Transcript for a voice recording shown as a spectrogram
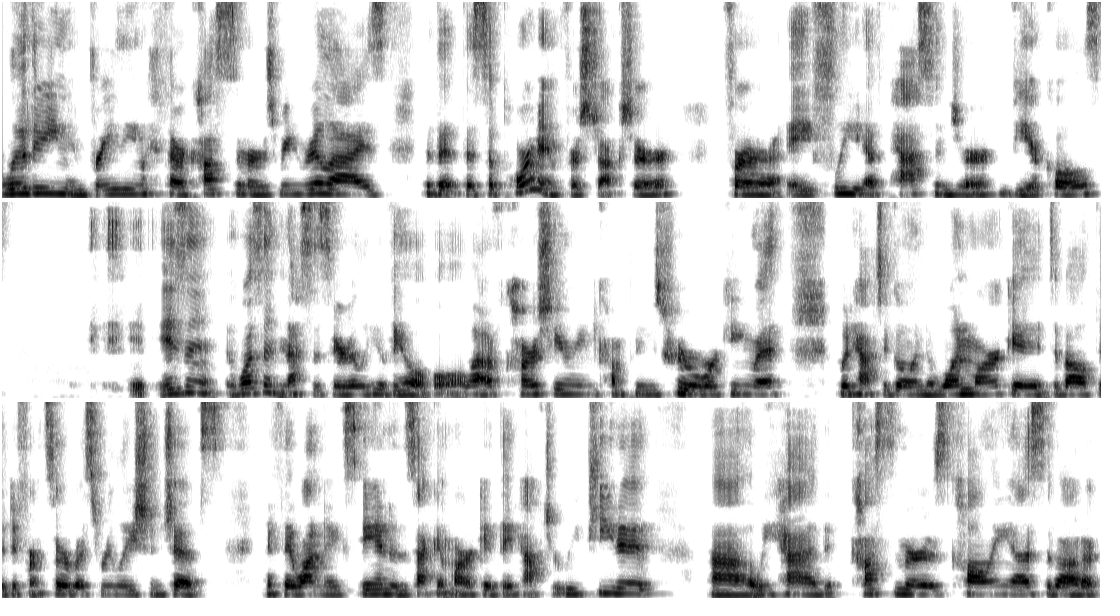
of living and breathing with our customers, we realized that the support infrastructure for a fleet of passenger vehicles it isn't it wasn't necessarily available. A lot of car sharing companies we were working with would have to go into one market develop the different service relationships. If they wanted to expand to the second market they'd have to repeat it uh, we had customers calling us about a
